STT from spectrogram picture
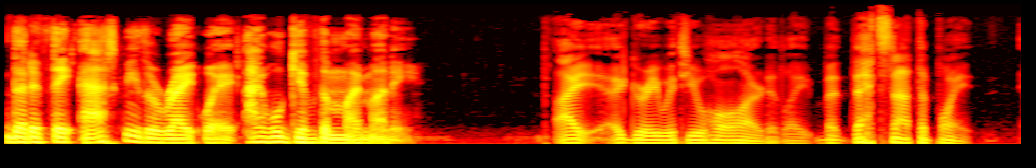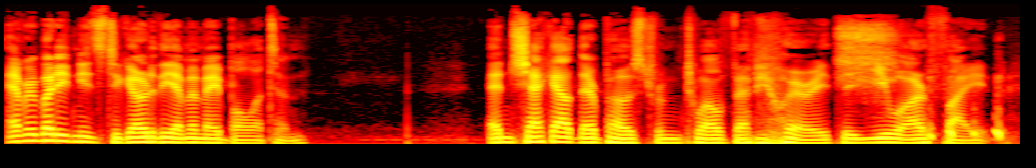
that if they ask me the right way, I will give them my money. I agree with you wholeheartedly, but that's not the point. Everybody needs to go to the MMA bulletin and check out their post from 12 February, the UR fight.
